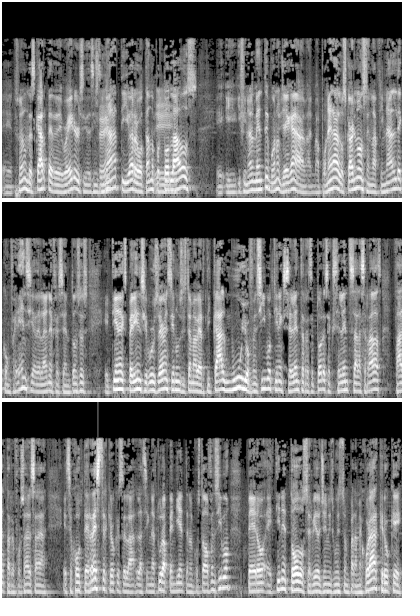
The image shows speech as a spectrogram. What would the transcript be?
Eh, pues era un descarte de Raiders y de Cincinnati, iba rebotando por Y- todos lados. Eh, y, y finalmente, bueno, llega a, poner a los Cardinals en la final de conferencia de la NFC. Entonces, eh, tiene experiencia Bruce Arians, tiene un sistema vertical muy ofensivo, tiene excelentes receptores, excelentes alas cerradas. Falta reforzar esa, ese juego terrestre, creo que es la, la asignatura pendiente en el costado ofensivo. Pero eh, tiene todo servido James Winston para mejorar. Creo que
